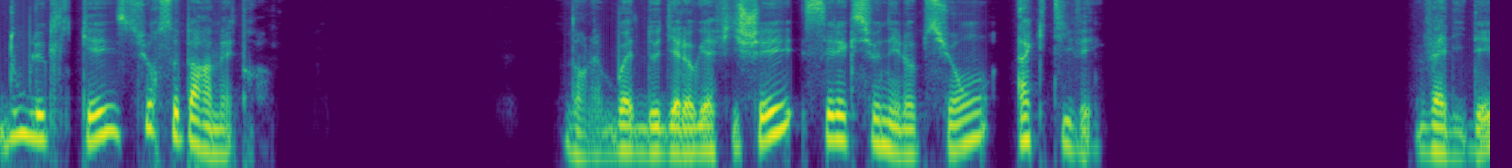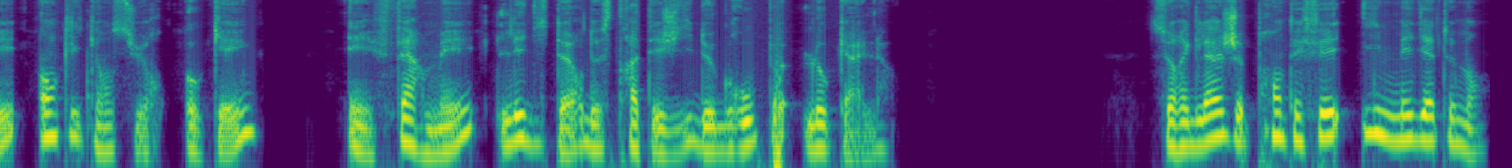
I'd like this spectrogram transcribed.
double-cliquez sur ce paramètre. Dans la boîte de dialogue affichée, sélectionnez l'option Activer. Validez en cliquant sur OK et fermez l'éditeur de stratégie de groupe local. Ce réglage prend effet immédiatement.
